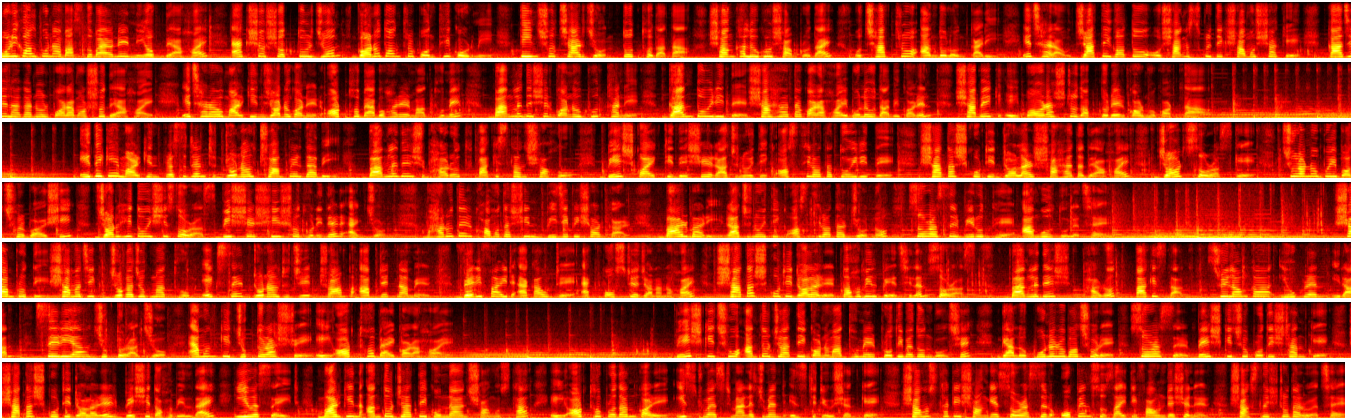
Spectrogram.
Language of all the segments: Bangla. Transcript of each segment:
পরিকল্পনা বাস্তবায়নে নিয়োগ দেওয়া হয় একশো সত্তর জন গণতন্ত্রপন্থী কর্মী, তিনশো চার জন তথ্যদাতা, সংখ্যালঘু সম্প্রদায় ও ছাত্র আন্দোলনকারী। এছাড়াও জাতিগত ও সাংস্কৃতিক সমস্যাকে কাজে লাগানোর পরামর্শ দেওয়া হয়। এছাড়াও মার্কিন জনগণের অর্থ ব্যবহারের মাধ্যমে বাংলাদেশের গণভ্যুত্থানে গান তৈরিতে সহায়তা করা হয় বলেও দাবি করেন সাবেক এই পররাষ্ট্র দপ্তরের কর্মকর্তা। এদিকে মার্কিন প্রেসিডেন্ট ডোনাল্ড ট্রাম্পের দাবি, বাংলাদেশ, ভারত, পাকিস্তান সহ বেশ কয়েকটি দেশে রাজনৈতিক অস্থিরতা তৈরিতে সাতাশ কোটি ডলার সহায়তা দেওয়া হয় জর্জ সোরাসকে। চুরানব্বই বছর বয়সী জনহিতৈষী সোরাস বিশ্বের শীর্ষ ধনীদের একজন। ভারতের ক্ষমতাসীন বিজেপি সরকার বারবারই রাজনৈতিক অস্থিরতার জন্য সোরাসের বিরুদ্ধে আঙুল তুলেছে। সম্প্রতি সামাজিক যোগাযোগ মাধ্যম এক্সে ডোনাল্ড জে ট্রাম্প আপডেট নামের ভেরিফাইড অ্যাকাউন্টে এক পোস্টে জানানো হয়, সাতাশ কোটি ডলারের তহবিল পেয়েছিলেন Soros. Bangladesh, Bharat, Pakistan, Sri Lanka, Ukraine, Iran, Syria, যুক্তরাজ্য। এমনকি যুক্তরাষ্ট্রে এই অর্থ ব্যয় করা হয়। বেশ কিছু আন্তর্জাতিক গণমাধ্যমের প্রতিবেদন বলছে, গেল পনেরো বছরে সোরাসের বেশ কিছু প্রতিষ্ঠানকে সাতাশ কোটি ডলারের বেশি তহবিল দেয় ইউএসএইড। মার্কিন আন্তর্জাতিক উন্নয়ন সংস্থা এই অর্থ প্রদান করে ইস্ট ওয়েস্ট ম্যানেজমেন্ট ইনস্টিটিউশনকে। সংস্থাটির সঙ্গে সোরাসের ওপেন সোসাইটি ফাউন্ডেশনের সংশ্লিষ্টতা রয়েছে।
